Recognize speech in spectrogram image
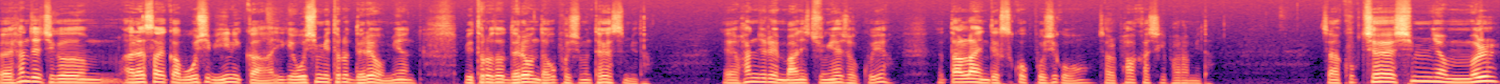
예, 현재 지금 RSI 값 52니까 이게 50m로 내려오면 밑으로 더 내려온다고 보시면 되겠습니다. 예, 환율이 많이 중요해졌고요. 달러 인덱스 꼭 보시고 잘 파악하시기 바랍니다. 자, 국채 10년물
